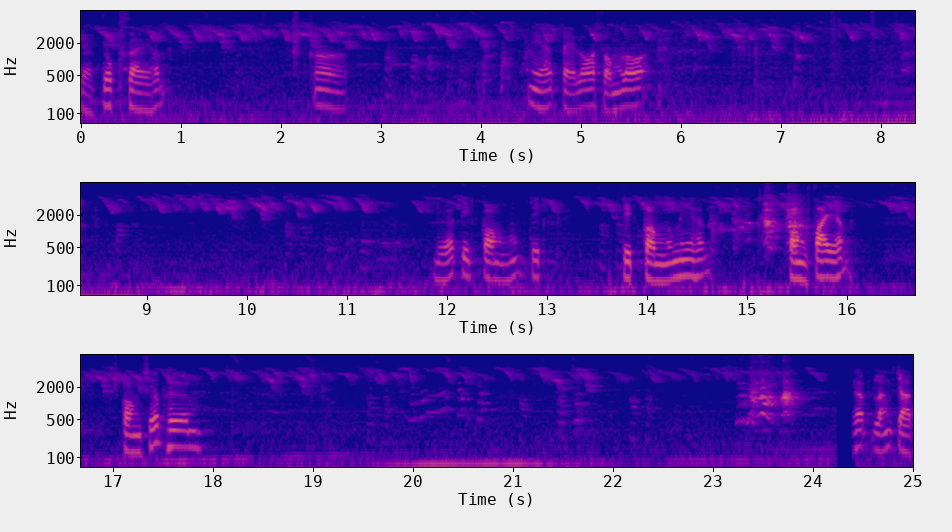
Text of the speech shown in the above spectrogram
จากยกใส่ครับ ก็ นี่ครับ ใส่ล้อสองล้อเหลือติดกล่องครับติดติดกล่องตรงนี้ครับ กล่องไฟครับ กล่องเชื้อเพลิง ครับหลังจาก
